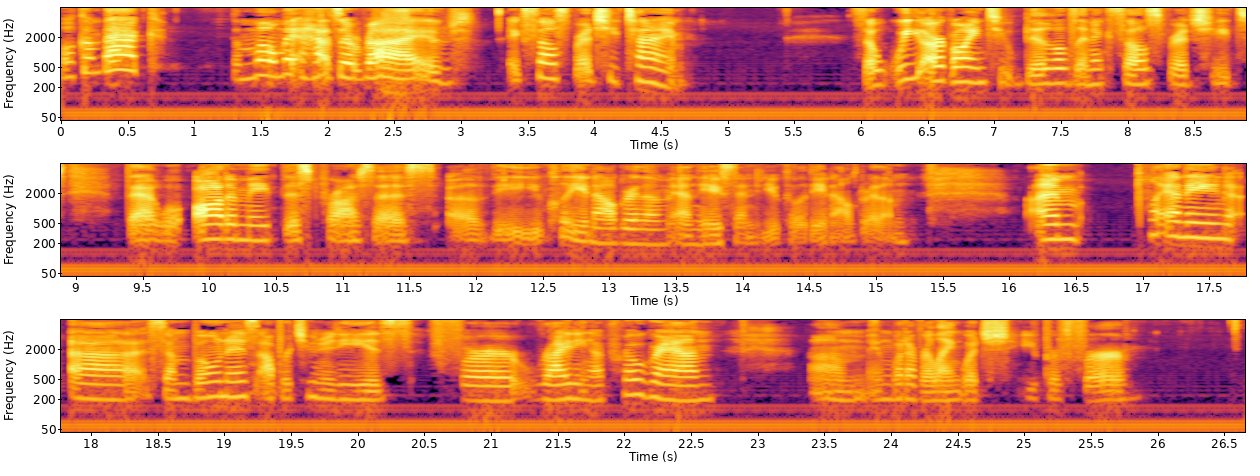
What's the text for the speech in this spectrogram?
Welcome back! The moment has arrived! Excel spreadsheet time. So we are going to build an Excel spreadsheet that will automate this process of the Euclidean algorithm and the extended Euclidean algorithm. I'm planning uh, some bonus opportunities for writing a program um, in whatever language you prefer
